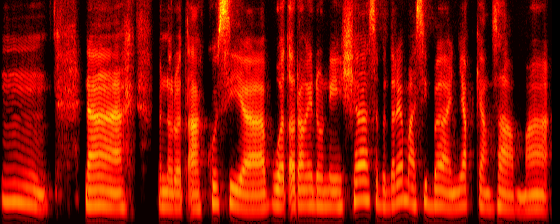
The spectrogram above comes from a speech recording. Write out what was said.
Hmm. Nah, menurut aku sih ya, buat orang Indonesia sebenarnya masih banyak yang sama.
